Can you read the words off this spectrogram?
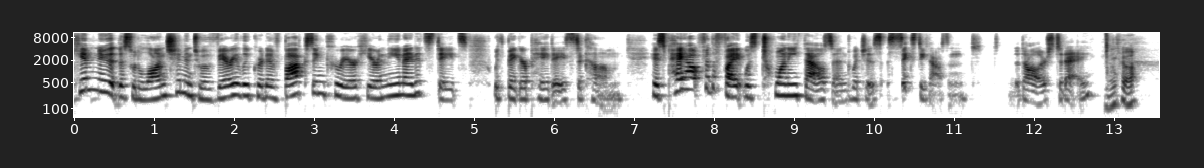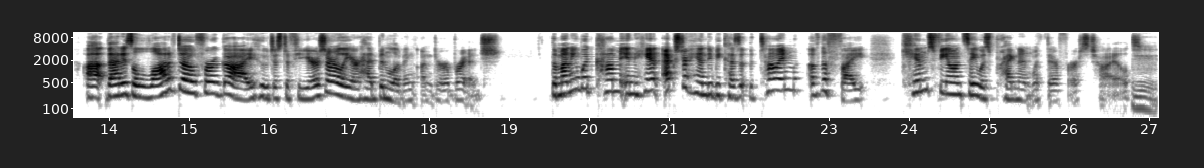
Kim knew that this would launch him into a very lucrative boxing career here in the United States with bigger paydays to come. His payout for the fight was 20000 which is $60,000 today. Okay. Uh, that is a lot of dough for a guy who just a few years earlier had been living under a bridge. The money would come in hand, extra handy because at the time of the fight, Kim's fiance was pregnant with their first child. Hmm.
